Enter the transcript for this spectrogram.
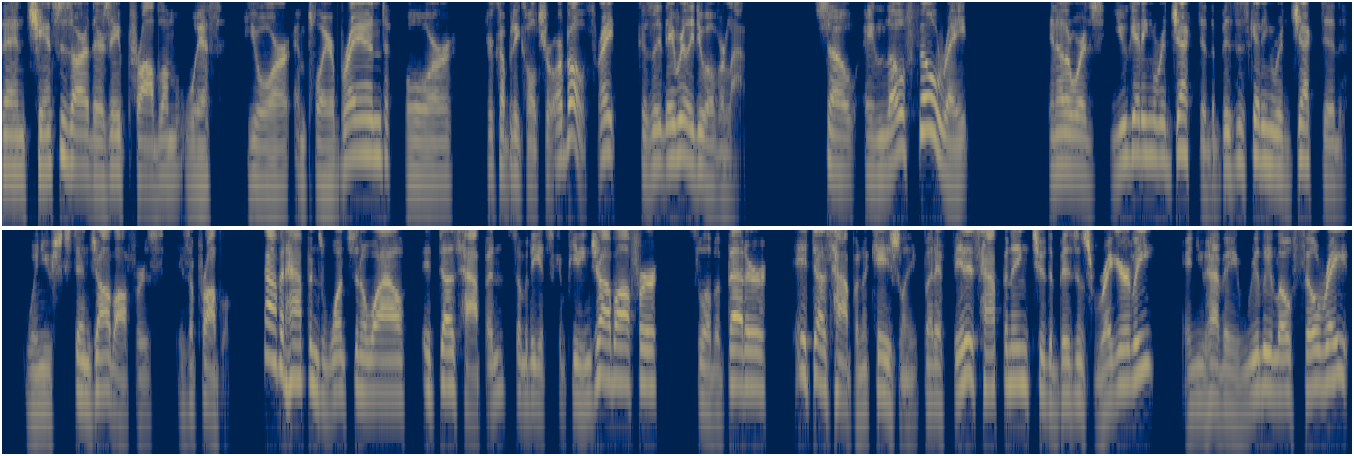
then chances are there's a problem with your employer brand or your company culture or both, right? Because they, really do overlap. So a low fill rate in other words, you getting rejected, the business getting rejected when you extend job offers is a problem. Now, if it happens once in a while, it does happen. Somebody gets a competing job offer. It's a little bit better. It does happen occasionally. But if it is happening to the business regularly and you have a really low fill rate,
